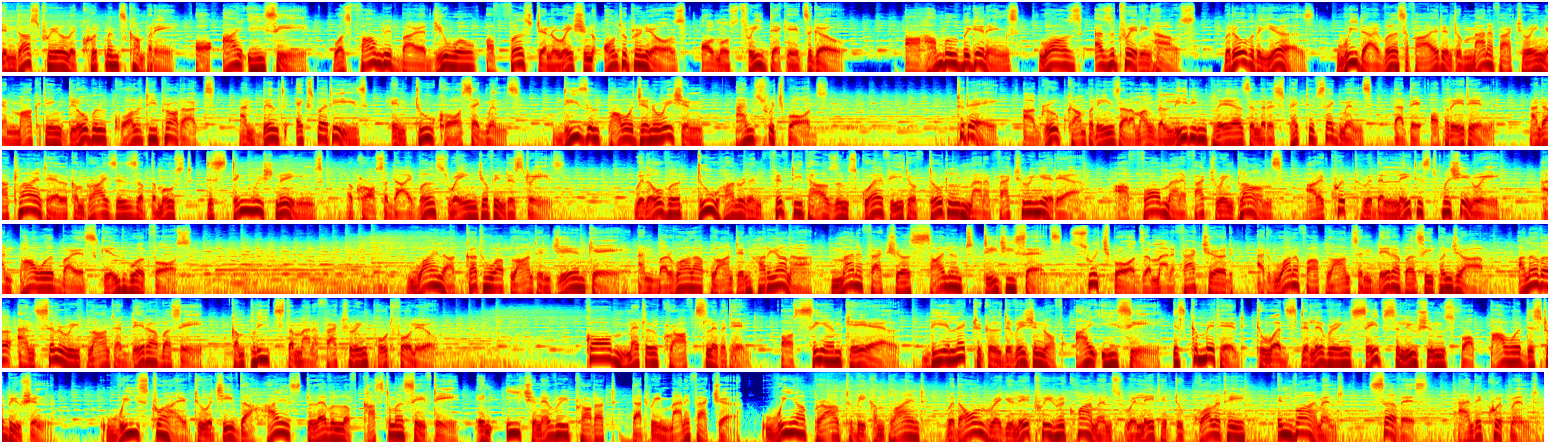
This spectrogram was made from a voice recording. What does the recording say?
Industrial Equipments Company or IEC was founded by a duo of first generation entrepreneurs almost three decades ago. Our humble beginnings was as a trading house, but over the years, we diversified into manufacturing and marketing global quality products and built expertise in two core segments, diesel power generation and switchboards. Today, our group companies are among the leading players in the respective segments that they operate in and our clientele comprises of the most distinguished names across a diverse range of industries. With over 250,000 square feet of total manufacturing area, our four manufacturing plants are equipped with the latest machinery and powered by a skilled workforce. While our Kathua plant in J&K and Barwala plant in Haryana manufacture silent DG sets, switchboards are manufactured at one of our plants in Derabassi, Punjab. Another ancillary plant at Derabassi completes the manufacturing portfolio. Core Metal Krafts Limited or CMKL, the electrical division of IEC is committed towards delivering safe solutions for power distribution. We strive to achieve the highest level of customer safety in each and every product that we manufacture. We are proud to be compliant with all regulatory requirements related to quality, environment, service and equipment.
